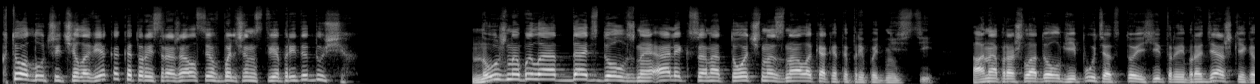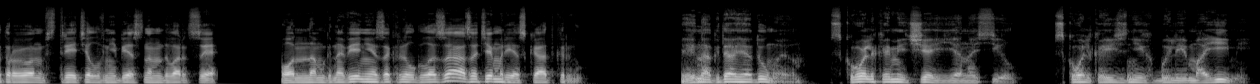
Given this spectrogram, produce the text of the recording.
Кто лучше человека, который сражался в большинстве предыдущих?» Нужно было отдать должное Алекс, она точно знала, как это преподнести. Она прошла долгий путь от той хитрой бродяжки, которую он встретил в Небесном дворце. Он на мгновение закрыл глаза, а затем резко открыл. «Иногда я думаю, сколько мечей я носил, сколько из них были моими.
